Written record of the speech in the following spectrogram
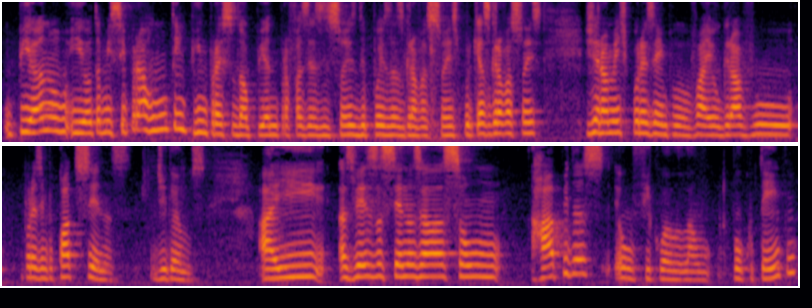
O piano, e eu também sempre arrumo um tempinho para estudar o piano, para fazer as lições depois das gravações, porque as gravações, geralmente, por exemplo, vai, eu gravo, por exemplo, quatro cenas, digamos. Aí, às vezes, as cenas elas são rápidas, eu fico lá um pouco tempo,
